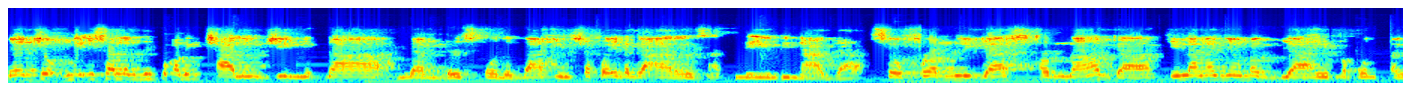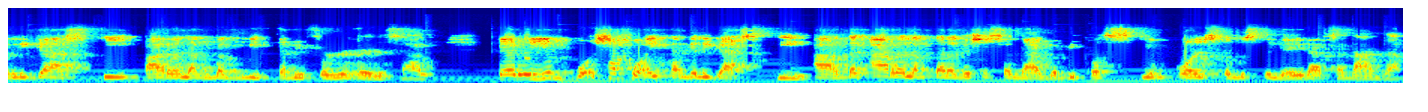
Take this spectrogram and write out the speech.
Medyo, may isa lang din po kaming challenging na members po na dahil siya po ay nag-aaral sa Ateneo Binaga. So from Ligas, from Naga, kailangan niyang magbiyahe papuntang Legazpi para lang mag-meet kami for rehearsal. Pero yun po, siya po ay taga Legazpi. Uh, nag-aral lang talaga siya sa Naga because yung course na gusto niya ay nasa Naga.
